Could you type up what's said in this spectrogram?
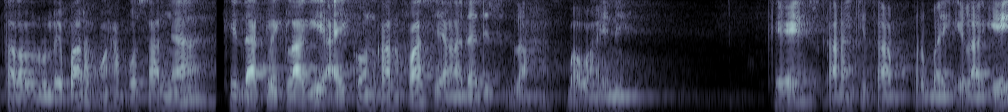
terlalu lebar penghapusannya, kita klik lagi icon kanvas yang ada di sebelah bawah ini. Oke, sekarang kita perbaiki lagi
